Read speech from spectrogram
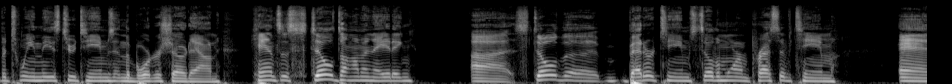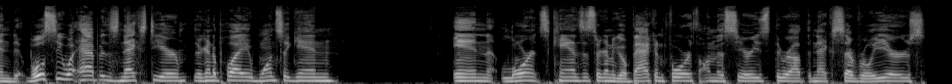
between these two teams in the border showdown. Kansas still dominating, uh, still the better team, still the more impressive team. And we'll see what happens next year. They're going to play once again in Lawrence, Kansas. They're going to go back and forth on this series throughout the next several years.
